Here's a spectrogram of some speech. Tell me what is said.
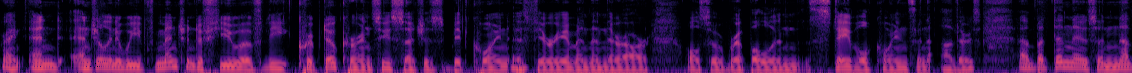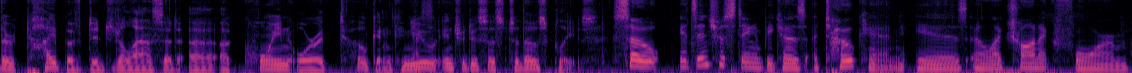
Right. And Angelina, we've mentioned a few of the cryptocurrencies such as Bitcoin, mm-hmm. Ethereum, and then there are also Ripple and stable coins and others. Uh, but then there's another type of digital asset, uh, a coin or a token. Can yes. you introduce us to those, please? So it's interesting because a token is an electronic form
